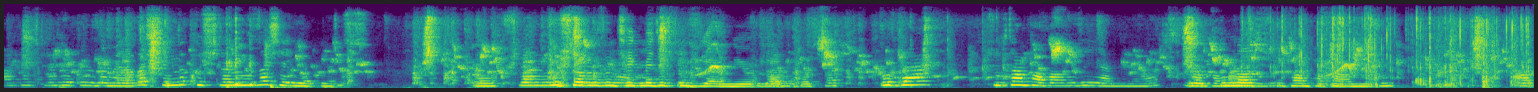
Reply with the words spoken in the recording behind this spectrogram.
Arkadaşlar hepinize merhaba. Şimdi kuşlarımıza şey yapıyoruz. Ee, kuşlarımızın, Kuşlarımızın çekmecesini düzenliyoruz arkadaşlar. Burada sultan papağanımızın yanları var. Sultan Evet, bunlar papağanımızın. sultan papağanımızın. Al.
